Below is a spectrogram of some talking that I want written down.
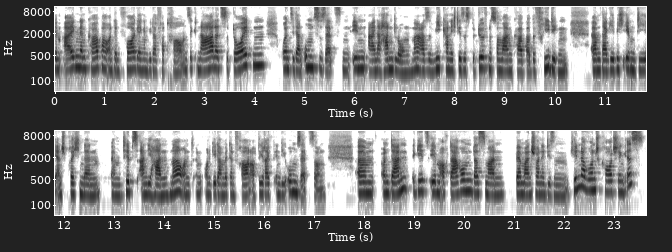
dem eigenen Körper und den Vorgängen wieder vertrauen, Signale zu deuten und sie dann umzusetzen in eine Handlung. Ne? Also wie kann ich dieses Bedürfnis von meinem Körper befriedigen? Ähm, da gebe ich eben die entsprechenden ähm, Tipps an die Hand ne? und, und, und gehe dann mit den Frauen auch direkt in die Umsetzung. Ähm, und dann geht es eben auch darum, dass man, wenn man schon in diesem Kinderwunsch-Coaching ist,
